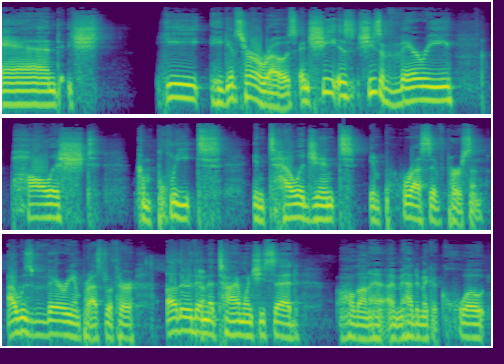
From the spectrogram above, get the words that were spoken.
and sh he he gives her a rose, and she is she's a very polished, complete, intelligent, impressive person. I was very impressed with her. Other than the time when she said, "Hold on, I, I had to make a quote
